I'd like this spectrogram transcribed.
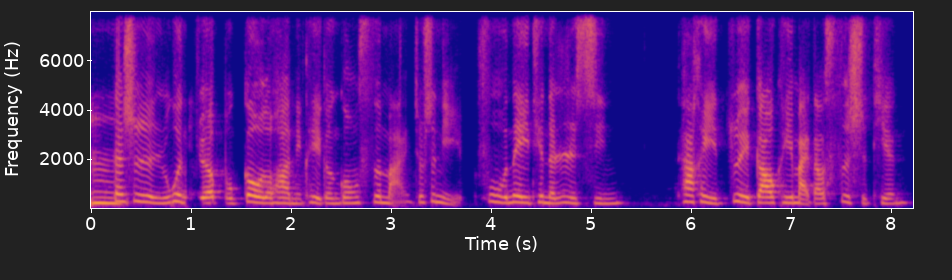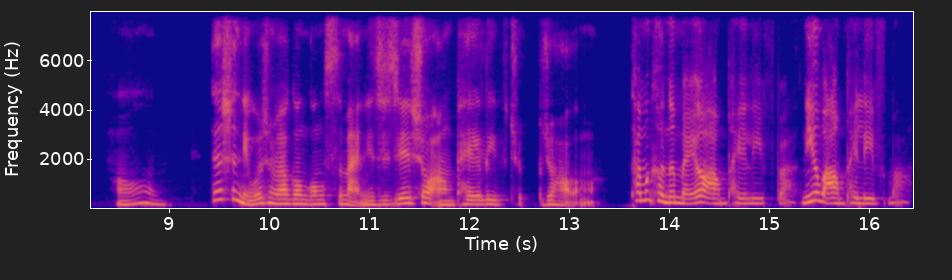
嗯，但是如果你觉得不够的话，你可以跟公司买，就是你付那一天的日薪，他可以最高可以买到四十天。哦，但是你为什么要跟公司买？你直接说 unpaid leave 就不就好了吗？他们可能没有 unpaid leave 吧？你有 unpaid leave 吗？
